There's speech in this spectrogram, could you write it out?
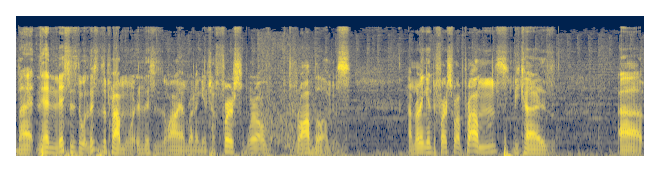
but then this is the this is the problem, and this is why I'm running into first world problems. I'm running into first world problems because, um,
